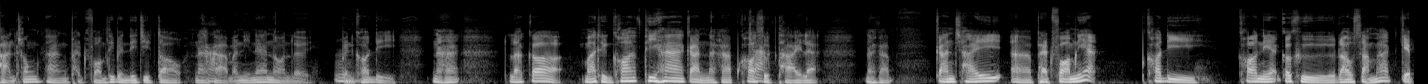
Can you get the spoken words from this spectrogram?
ผ่านช่องทางแพลตฟอร์มที่เป็นดิจิตอลนะครับอันนี้แน่นอนเลยเป็นข้อดีนะฮะ แล้วก็มาถึงข้อที่ 5 กันนะครับ ข้อค่ะสุดท้ายแล้วนะครับ การใช้เอ่อแพลตฟอร์มเนี้ยข้อดีข้อเนี้ยก็คือเราสามารถเก็บ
